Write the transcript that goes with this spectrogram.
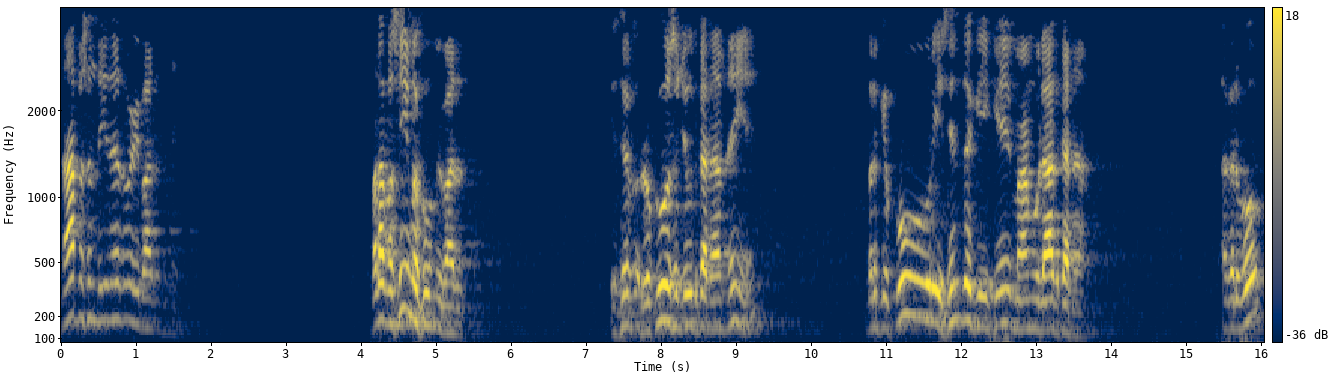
ناپسندیدہ ہے تو عبادت نہیں۔ بڑا وسیع مفہوم عبادت۔ یہ صرف رکوع، سجود کا نام نہیں ہے، بلکہ پوری زندگی کے معمولات کا نام۔ اگر وہ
